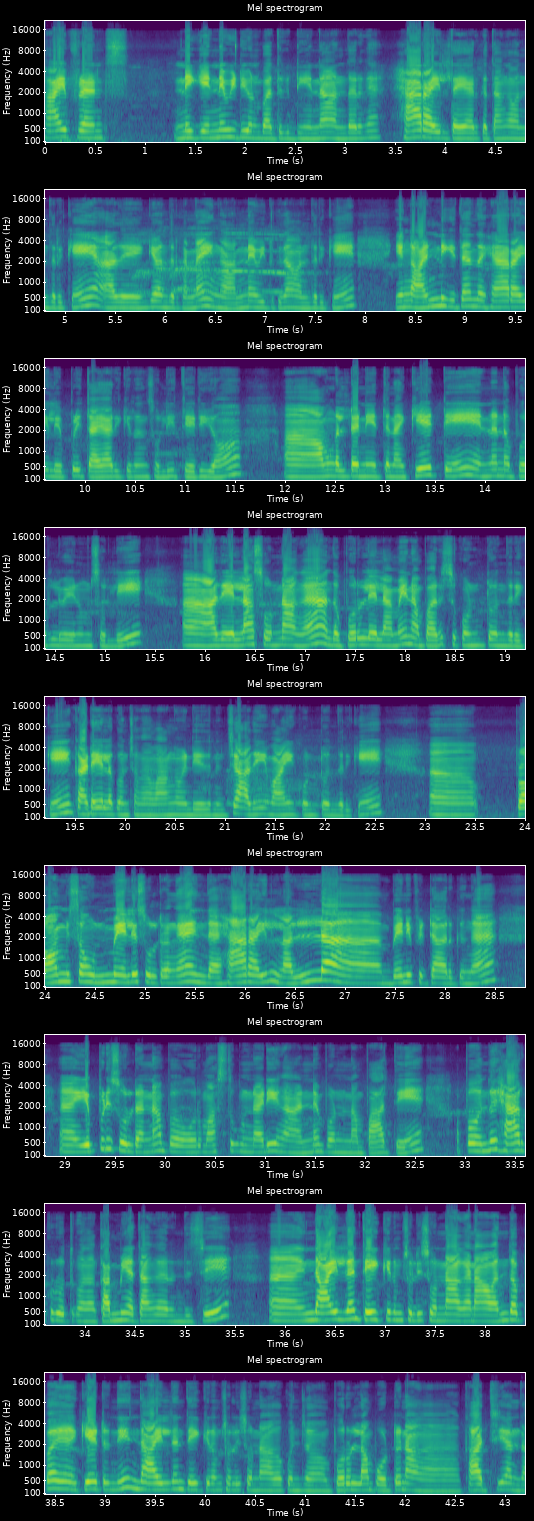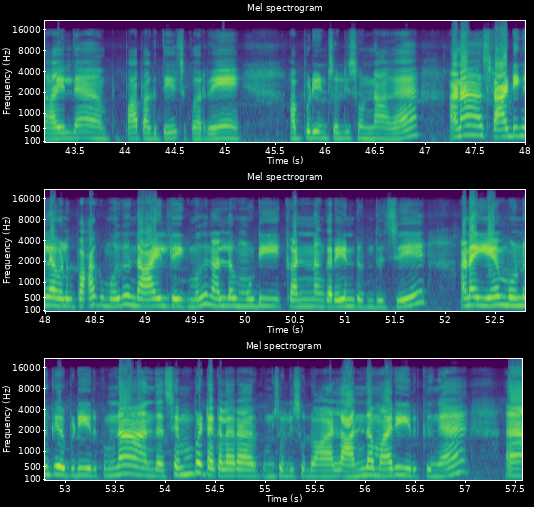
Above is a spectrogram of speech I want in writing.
Hi friends இன்றைக்கி என்ன வீடியோன்னு பார்த்துக்கிட்டிங்கன்னா அந்தருங்க ஹேர் ஆயில் தயாரிக்க தாங்க வந்திருக்கேன். அது எங்கே வந்திருக்கேன்னா எங்கள் அண்ணன் வீட்டுக்கு தான் வந்திருக்கேன். எங்கள் அண்ணிக்கு தான் இந்த ஹேர் ஆயில் எப்படி தயாரிக்கிறதுன்னு சொல்லி தெரியும். அவங்கள்ட்ட நேற்று நான் கேட்டேன் என்னென்ன பொருள் வேணும்னு சொல்லி. அதையெல்லாம் சொன்னாங்க. அந்த பொருள் எல்லாமே நான் பறித்து கொண்டு வந்திருக்கேன். கடையில் கொஞ்சம் வாங்க வேண்டியது இருந்துச்சு அதையும் வாங்கி கொண்டு வந்திருக்கேன். ப்ராமிஸாக உண்மையிலே சொல்கிறேங்க இந்த ஹேர் ஆயில் நல்ல பெனிஃபிட்டாக இருக்குங்க. எப்படி சொல்கிறேன்னா இப்போ ஒரு மாதத்துக்கு முன்னாடி எங்கள் அண்ணன் பொண்ணு நான் பார்த்தேன். அப்போ வந்து ஹேர் குரோத் கொஞ்சம் கம்மியாக தாங்க இருந்துச்சு. இந்த ஆயில் தான் தேய்க்கணும்னு சொல்லி சொன்னாங்க. நான் வந்தப்போ கேட்டிருந்தேன் இந்த ஆயில் தான் தேய்க்கணும்னு சொல்லி சொன்னாங்க. கொஞ்சம் பொருள்லாம் போட்டு நாங்கள் காய்ச்சி அந்த ஆயில் தான் பாப்பாவுக்கு தேய்ச்சி வர்றேன் அப்படின்னு சொல்லி சொன்னாங்க. ஆனால் ஸ்டார்டிங்கில் அவளுக்கு பார்க்கும்போது இந்த ஆயில் தேய்க்கும் போது நல்ல முடி கண்ணங்கரேன்னு இருந்துச்சு. ஆனால் என் பொண்ணுக்கு எப்படி இருக்கும்னா அந்த செம்பட்டை கலராக இருக்கும்னு சொல்லி சொல்லுவாங்கல்ல அந்த மாதிரி இருக்குங்க.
